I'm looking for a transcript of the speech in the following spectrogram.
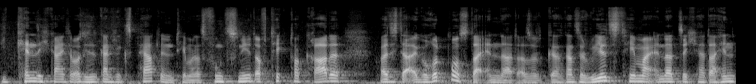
Die kennen sich gar nicht aus, die sind gar nicht Experten in dem Thema. Das funktioniert auf TikTok gerade, weil sich der Algorithmus da ändert. Also das ganze Reels-Thema ändert sich ja dahin,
